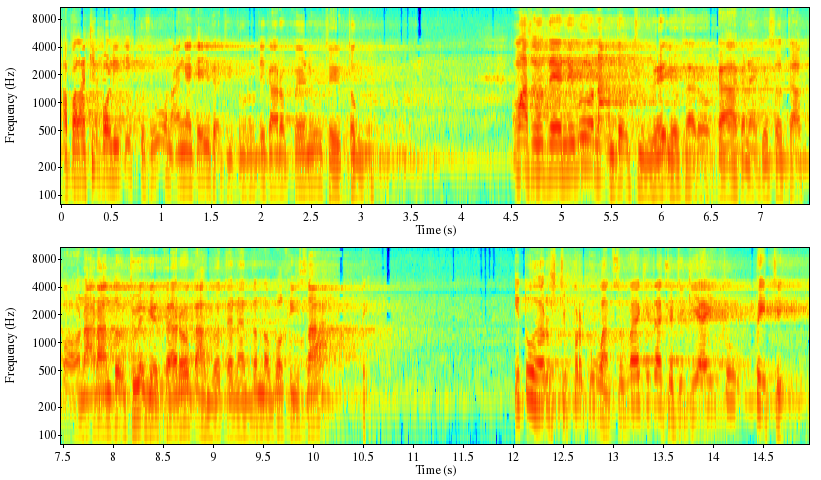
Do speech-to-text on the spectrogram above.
apalagi politikus oh nak ngekei gak dituruti karepe niku dihitung maksudnya bu nak untuk duit ya barokah kena gue sodako nak rantuk duit ya barokah buat nenten nopo hisap itu harus diperkuat supaya kita jadi kiai itu pede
